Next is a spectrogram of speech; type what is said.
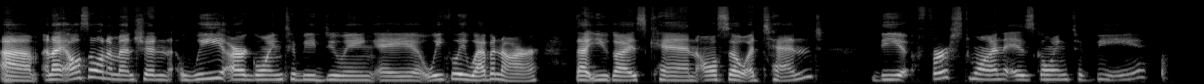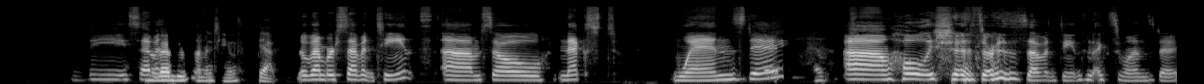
um, and i also want to mention we are going to be doing a weekly webinar that you guys can also attend the first one is going to be the 7th November 17th. Yeah. November 17th. Um, so next Wednesday. Um, holy shit, it's already the 17th next Wednesday.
